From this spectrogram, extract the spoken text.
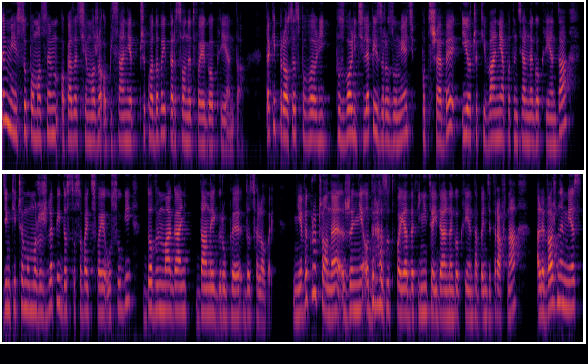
Tym miejscu pomocnym okazać się może opisanie przykładowej persony Twojego klienta. Taki proces powoli, pozwoli Ci lepiej zrozumieć potrzeby i oczekiwania potencjalnego klienta, dzięki czemu możesz lepiej dostosować swoje usługi do wymagań danej grupy docelowej. Niewykluczone, że nie od razu Twoja definicja idealnego klienta będzie trafna, ale ważnym jest,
